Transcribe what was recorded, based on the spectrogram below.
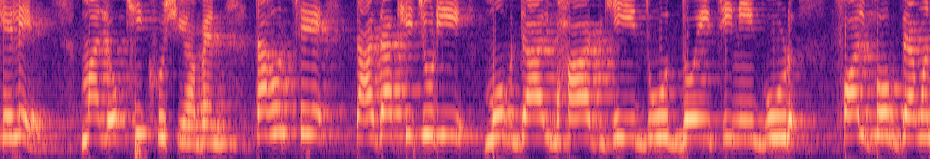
খেলে মা লক্ষ্মী খুশি হবেন? তা হচ্ছে তাজা খিচুড়ি, মুগ ডাল, ভাত, ঘি, দুধ, দই, চিনি, গুড়, ফল ভোগ যেমন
